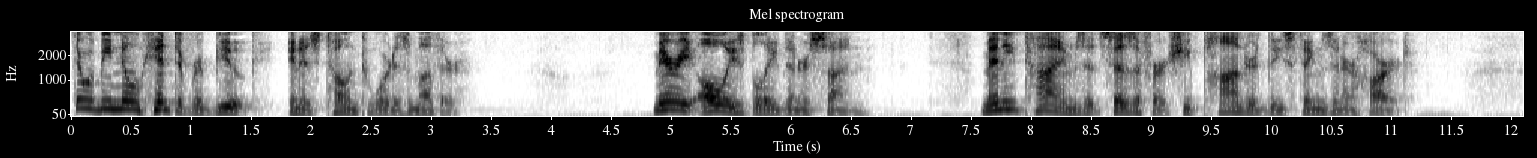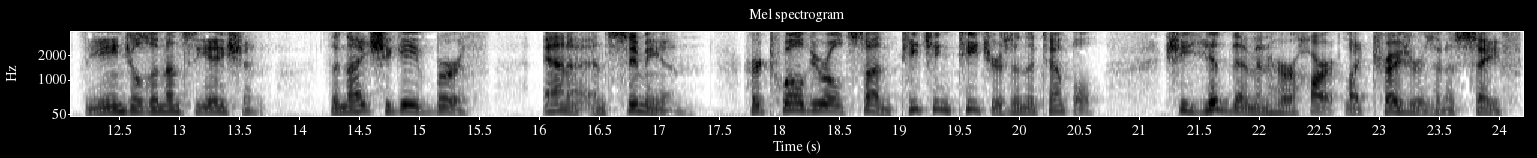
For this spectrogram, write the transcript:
There would be no hint of rebuke in his tone toward his mother. Mary always believed in her son. Many times it says of her, she pondered these things in her heart. The angel's annunciation, the night she gave birth, Anna and Simeon, her twelve year old son teaching teachers in the temple. She hid them in her heart like treasures in a safe,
